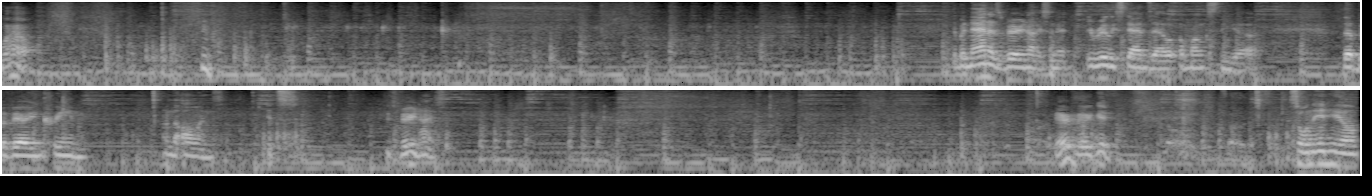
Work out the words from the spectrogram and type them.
Wow. Hmm. The banana is very nice in it. It really stands out amongst the uh, the Bavarian cream and the almonds. It's it's very nice. Very very good. So on the inhale,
